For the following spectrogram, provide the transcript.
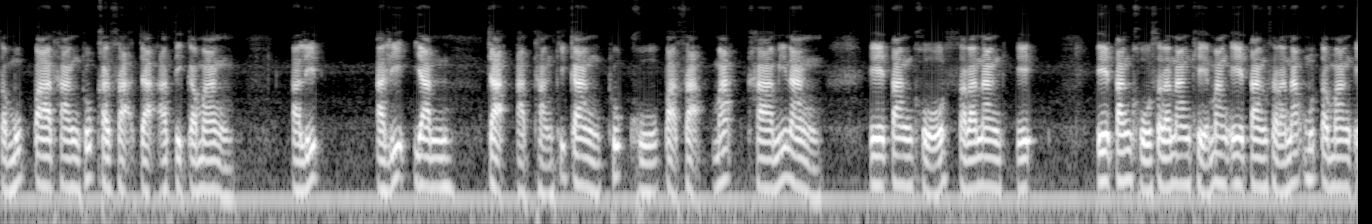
สมุปปาทางทุกขสะจะอติกมัง อริอริยันจะอัดถังคิกัง ทุกขูปัสสะมะคามินัง เอตังโขสารนังเอ เอตังโขสารนังเขมังเอตังสารณะมุตตมังเอ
